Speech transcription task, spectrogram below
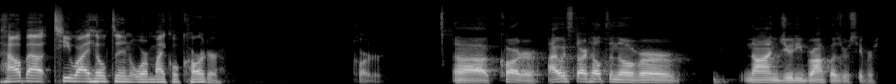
How about T.Y. Hilton or Michael Carter? Carter. Uh, Carter, I would start Hilton over non Jeudy Broncos receivers.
